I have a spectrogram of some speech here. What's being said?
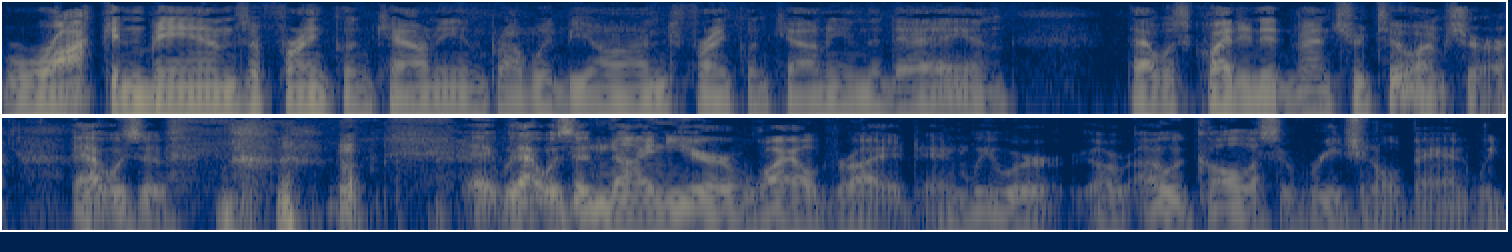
rockin' bands of Franklin County and probably beyond Franklin County in the day, and that was quite an adventure too. I'm sure that was a that was a nine year wild ride, and we were I would call us a regional band. We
